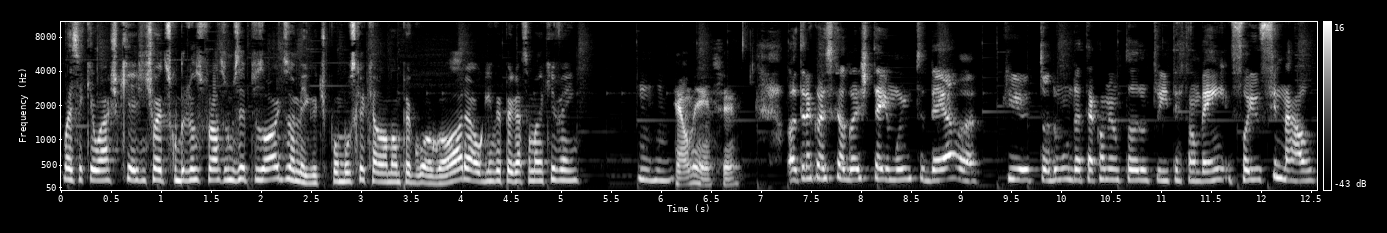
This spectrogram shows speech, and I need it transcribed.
Mas é que eu acho que a gente vai descobrir nos próximos episódios, amiga. Tipo, a música que ela não pegou agora, alguém vai pegar semana que vem. Uhum. Realmente. Outra coisa que eu gostei muito dela, que todo mundo até comentou no Twitter também, foi o final.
